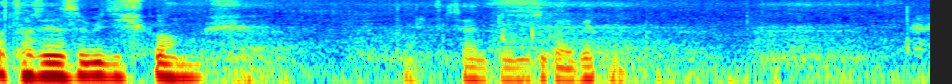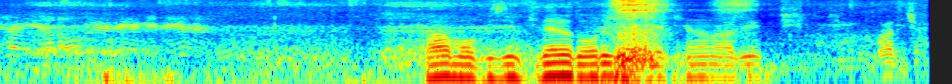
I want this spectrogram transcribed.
Bataryası bir diş kalmış. Dur, sen domuzu kaybetme. Tamam o bizimkilere doğru gidiyor. Kenan abi yukarı çık.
